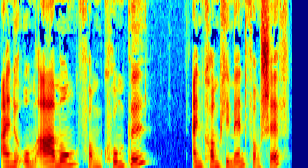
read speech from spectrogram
Eine Umarmung vom Kumpel? Ein Kompliment vom Chef?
